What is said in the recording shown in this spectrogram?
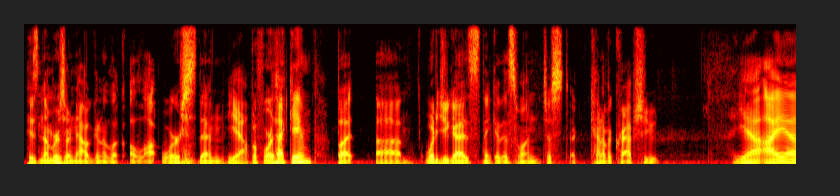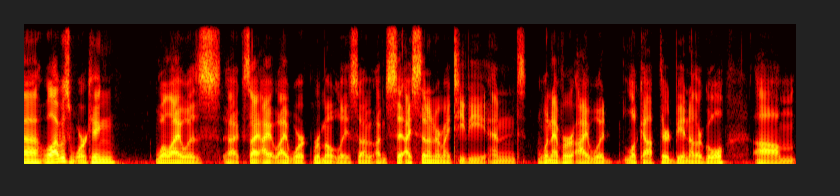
his numbers are now going to look a lot worse than Yeah. before that game. But um, what did you guys think of this one? Just a kind of a crapshoot. Yeah, I uh, well, I was working while I was because I, I I work remotely, so I'm, I'm sit I sit under my TV, and whenever I would look up, there'd be another goal, um,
